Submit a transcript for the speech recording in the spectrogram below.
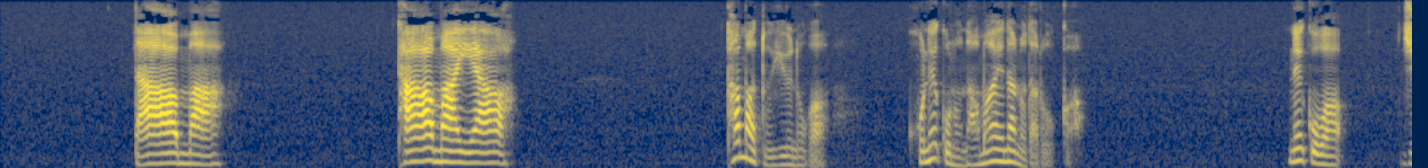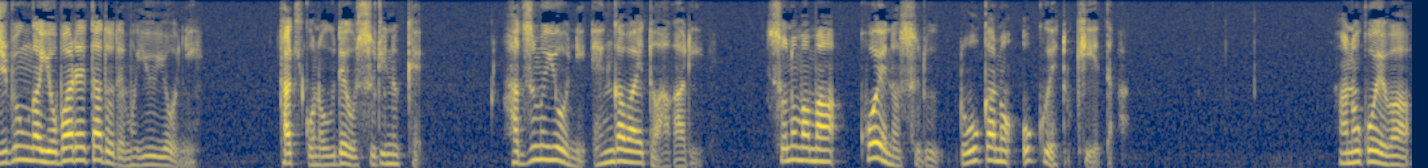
「たまたまや」タマというのが子猫の名前なのだろうか。猫は自分が呼ばれたとでも言うように滝子の腕をすり抜け弾むように縁側へと上がりそのまま声のする廊下の奥へと消えた。あの声は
